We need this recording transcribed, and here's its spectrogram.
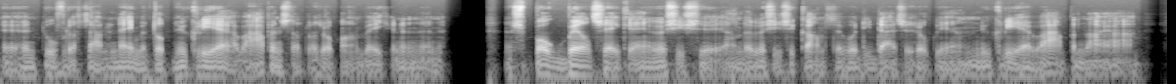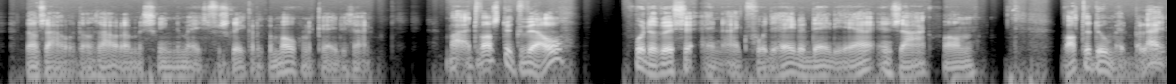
uh, hun toevlucht zouden nemen tot nucleaire wapens. Dat was ook wel een beetje een, een, een spookbeeld, zeker in Russische, aan de Russische kant. Voor die Duitsers ook weer een nucleair wapen. Nou ja, dan zouden dan zou er misschien de meest verschrikkelijke mogelijkheden zijn. Maar het was natuurlijk wel voor de Russen en eigenlijk voor de hele DDR een zaak van wat te doen met Berlijn.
